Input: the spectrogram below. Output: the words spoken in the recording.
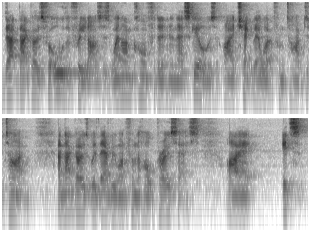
that that goes for all the freelancers. When I'm confident in their skills, I check their work from time to time, and that goes with everyone from the whole process. I it's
